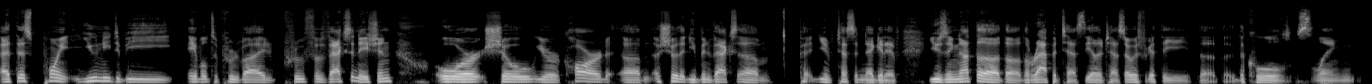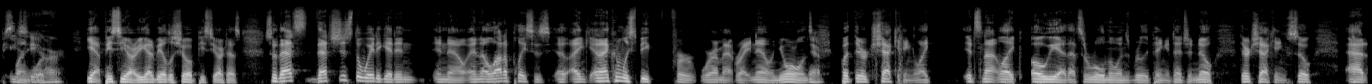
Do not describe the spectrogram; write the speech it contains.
at this point, you need to be able to provide proof of vaccination or show your card, um, show that you've been vac- um, you've tested negative using not the, the the rapid test, the other test. I always forget the the the, the cool slang slang word. PCR. Yeah, PCR. You got to be able to show a PCR test. So that's that's just the way to get in in now. And a lot of places, uh, I, and I can only speak for where I'm at right now in New Orleans, Yeah. but they're checking. Like it's not like oh yeah, that's a rule. No one's really paying attention. No, they're checking. So at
